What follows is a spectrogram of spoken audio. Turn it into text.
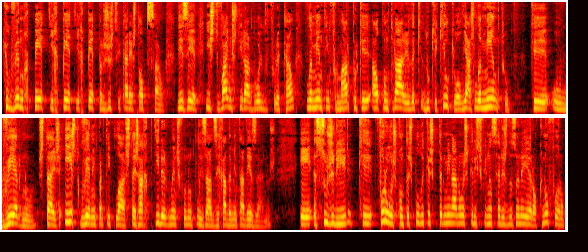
que o Governo repete e repete e repete para justificar esta opção. Dizer isto vai nos tirar do olho do furacão, lamento informar, porque ao contrário do que aquilo que eu, aliás, lamento que o governo esteja, este governo em particular, esteja a repetir argumentos que foram utilizados erradamente há 10 anos, é a sugerir que foram as contas públicas que terminaram as crises financeiras da zona euro, que não foram.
